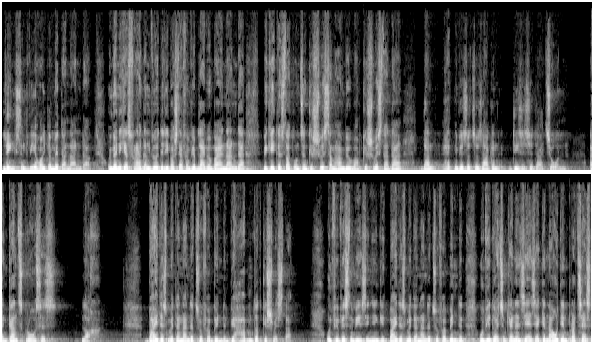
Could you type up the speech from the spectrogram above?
Links sind wir heute miteinander. Und wenn ich jetzt fragen würde, lieber Stefan, wir bleiben beieinander, wie geht es dort unseren Geschwistern? Haben wir überhaupt Geschwister da? Dann hätten wir sozusagen diese Situation. Ein ganz großes Loch. Beides miteinander zu verbinden. Wir haben dort Geschwister und wir wissen, wie es ihnen geht. Beides miteinander zu verbinden. Und wir Deutschen kennen sehr, sehr genau den Prozess.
